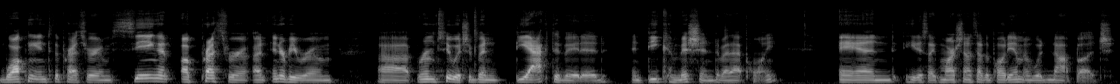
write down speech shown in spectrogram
walking into the press room, seeing an, a press room, an interview room, uh, room two, which had been deactivated and decommissioned by that point, and he just like marched outside the podium and would not budge.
